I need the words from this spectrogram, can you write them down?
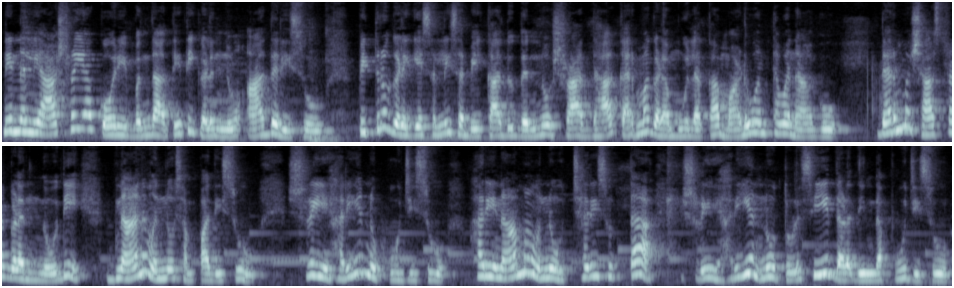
ನಿನ್ನಲ್ಲಿ ಆಶ್ರಯ ಕೋರಿ ಬಂದ ಅತಿಥಿಗಳನ್ನು ಆಧರಿಸು. ಪಿತೃಗಳಿಗೆ ಸಲ್ಲಿಸಬೇಕಾದುದನ್ನು ಶ್ರಾದ್ದ ಕರ್ಮಗಳ ಮೂಲಕ ಮಾಡುವಂಥವನಾಗು. ಧರ್ಮಶಾಸ್ತ್ರಗಳನ್ನೋದಿ ಜ್ಞಾನವನ್ನು ಸಂಪಾದಿಸು. ಶ್ರೀ ಹರಿಯನ್ನು ಪೂಜಿಸು. ಹರಿನಾಮವನ್ನು ಉಚ್ಚರಿಸುತ್ತಾ ಶ್ರೀ ಹರಿಯನ್ನು ತುಳಸಿ ದಳದಿಂದ ಪೂಜಿಸು.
